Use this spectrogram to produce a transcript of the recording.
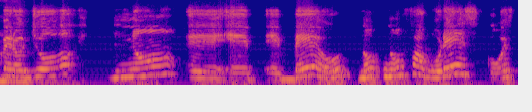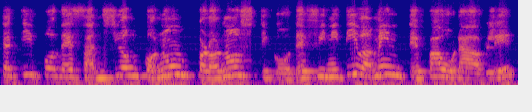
pero yo no eh, veo, no, no favorezco este tipo de sanción con un pronóstico definitivamente favorable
